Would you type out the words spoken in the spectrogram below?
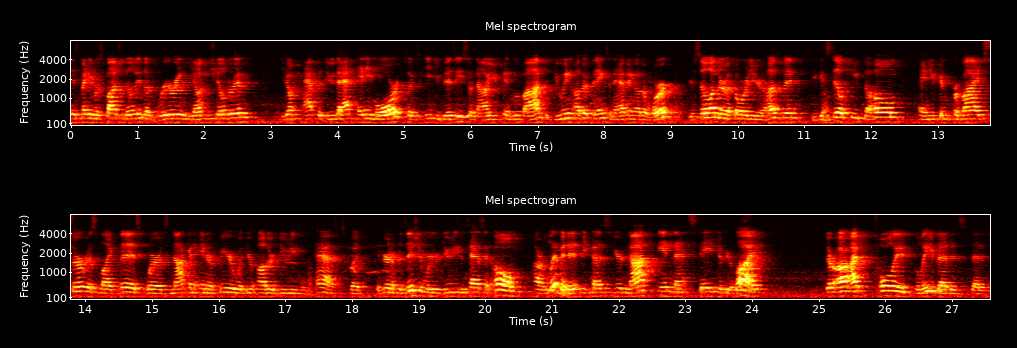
as many responsibilities of rearing young children. You don't have to do that anymore to, to keep you busy, so now you can move on to doing other things and having other work. You're still under authority of your husband. You can still keep the home, and you can provide service like this where it's not going to interfere with your other duties and tasks. But if you're in a position where your duties and tasks at home are limited because you're not in that stage of your life, there are, I totally believe that it's, that it's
